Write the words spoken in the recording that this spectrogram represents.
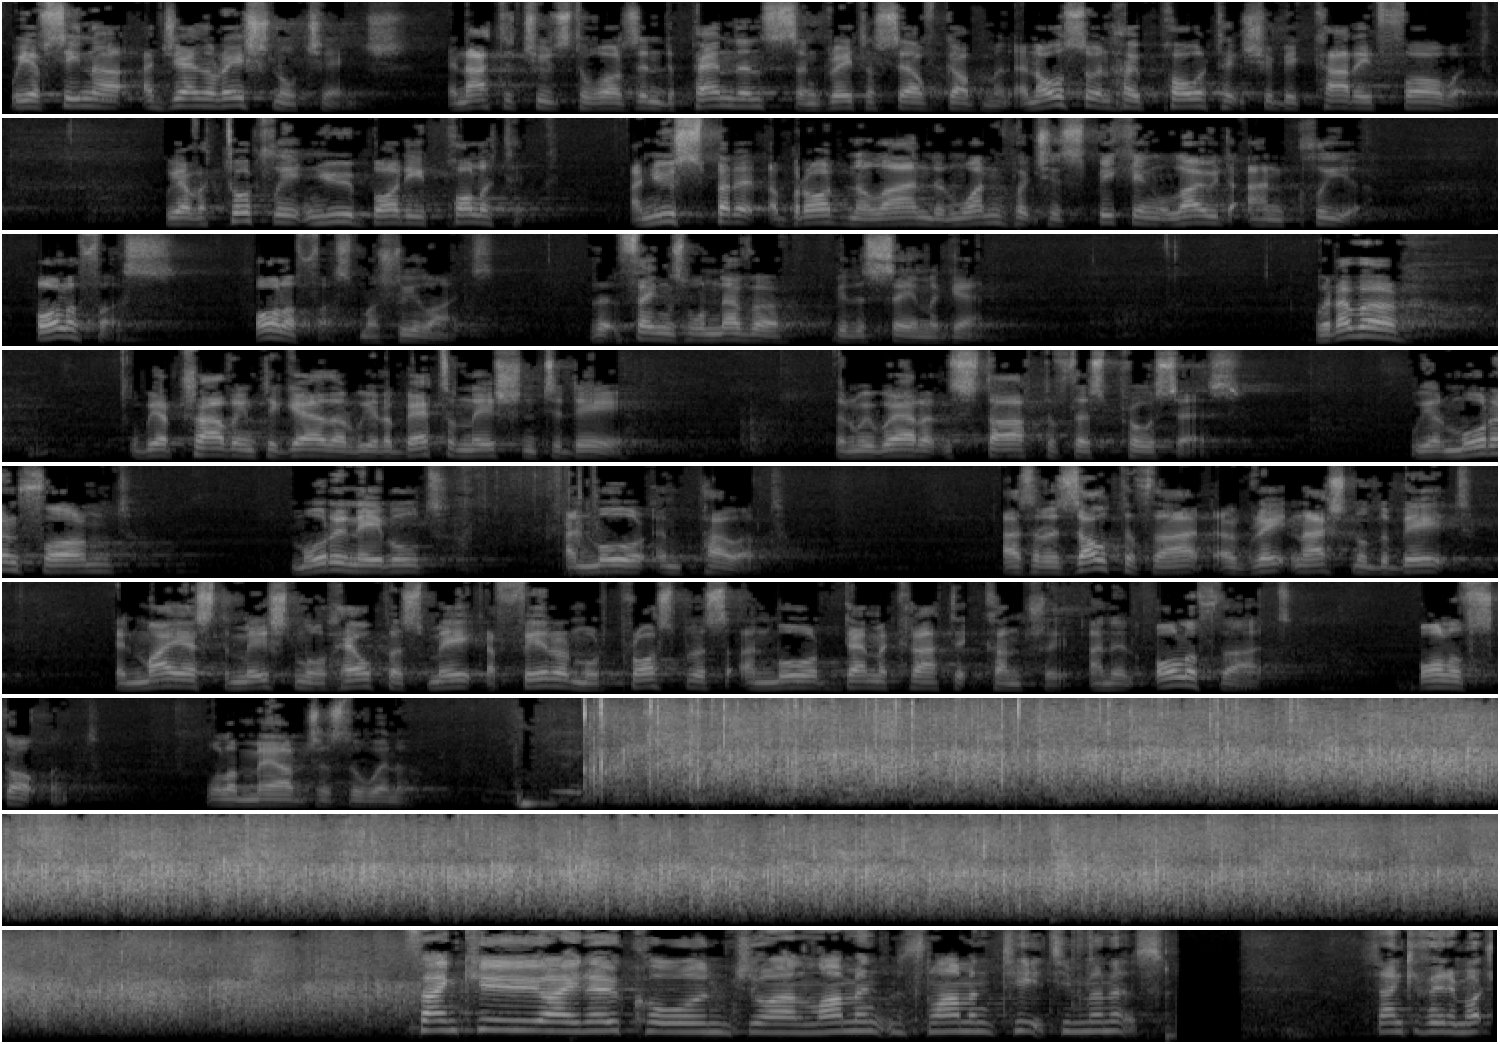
We have seen a, a generational change in attitudes towards independence and greater self-government, and also in how politics should be carried forward. We have a totally new body politic, a new spirit abroad in the land, and one which is speaking loud and clear. All of us, all of us must realise that things will never be the same again. Wherever we are travelling together, we are a better nation today than we were at the start of this process. We are more informed, more enabled and more empowered. As a result of that, our great national debate, in my estimation, will help us make a fairer, more prosperous and more democratic country. And in all of that, all of Scotland will emerge as the winner. Thank you. I now call on Joanne Lamont. Ms Lamont, 18 minutes. Thank you very much,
